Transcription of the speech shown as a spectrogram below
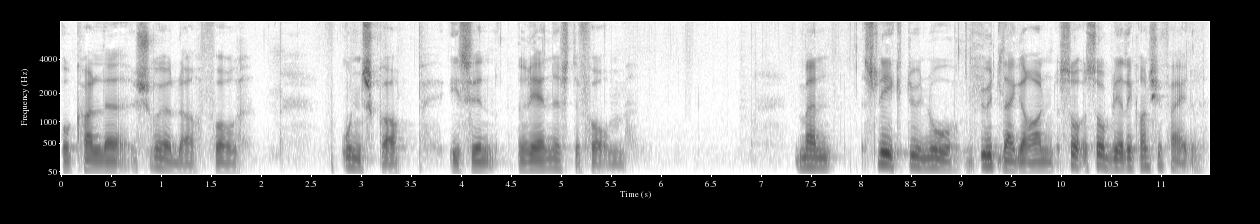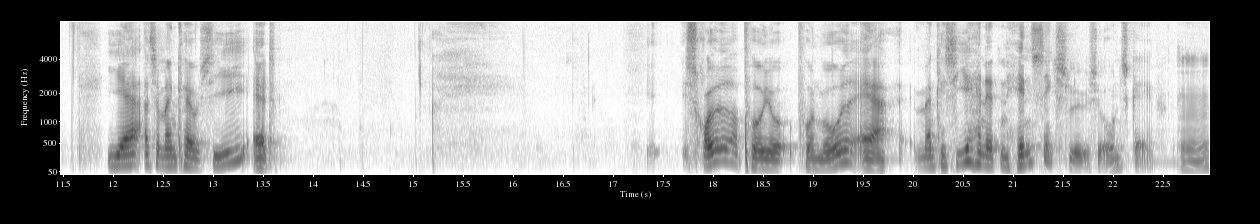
å kalle Schrøder for ondskap i sin reneste form. Men slik du nå utlegger han, så, så blir det kanskje feil? Ja, altså man kan jo sige, at Schrøder på, jo, på en måde er, man kan sige, at han er den hensigtsløse ondskab. Mm.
